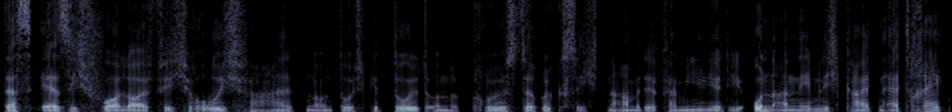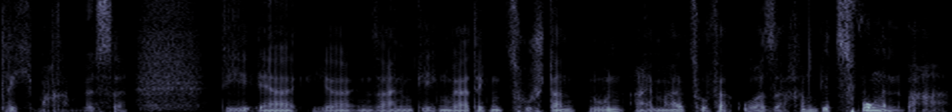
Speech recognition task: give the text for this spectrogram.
dass er sich vorläufig ruhig verhalten und durch Geduld und größte Rücksichtnahme der Familie die Unannehmlichkeiten erträglich machen müsse, die er ihr in seinem gegenwärtigen Zustand nun einmal zu verursachen gezwungen war.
